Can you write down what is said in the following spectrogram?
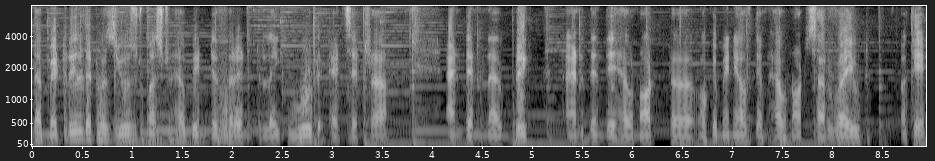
the material that was used must have been different like wood etc and then uh, brick and then they have not uh, okay many of them have not survived okay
